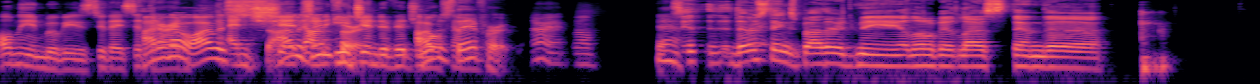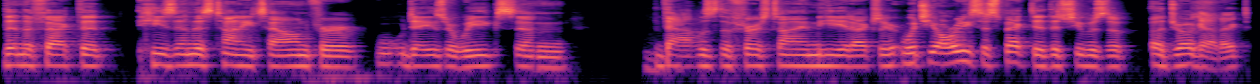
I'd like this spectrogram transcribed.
only in movies do they sit I there don't know. and, I was, and I shit was on each it. individual. I was there family for it. All right, well, See, th- those things bothered me a little bit less than the than the fact that he's in this tiny town for days or weeks and that was the first time he had actually which he already suspected that she was a, a drug addict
